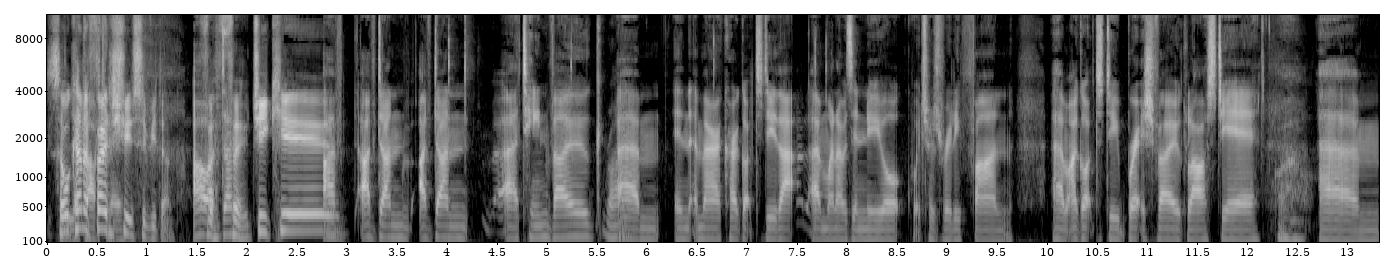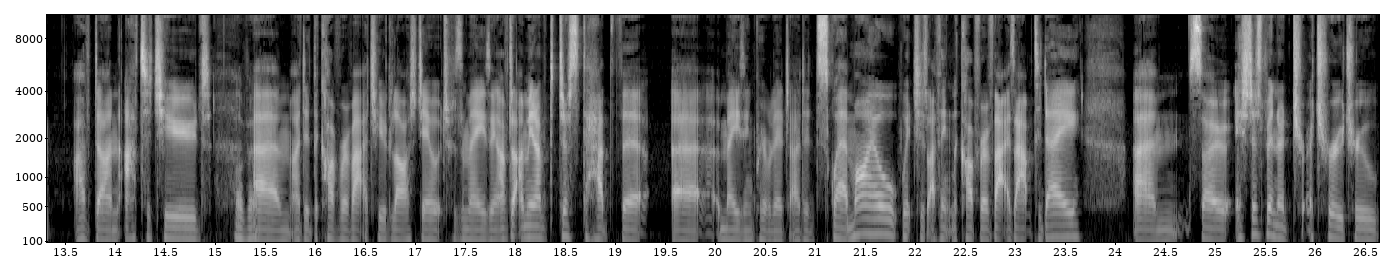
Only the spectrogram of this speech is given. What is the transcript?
So what kind of photo me. shoots have you done? Oh, for, I've done- GQ. I've I've done I've done uh, Teen Vogue Right. um, in America. I got to do that um, when I was in New York, which was really fun. Um, I got to do British Vogue last year. Wow. Um, I've done Attitude. Love it. Um, I did the cover of Attitude last year, which was amazing. I've done, I mean, I've just had the uh, amazing privilege. I did Square Mile, which is I think the cover of that is out today. Um, so it's just been a, tr- a true, true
